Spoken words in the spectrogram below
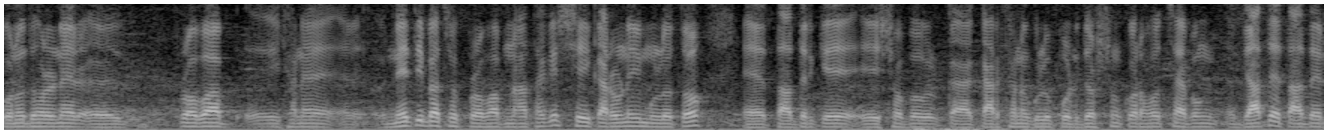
কোনো ধরনের প্রভাব এখানে নেতিবাচক প্রভাব না থাকে সেই কারণেই মূলত তাদেরকে এই সব কারখানাগুলো পরিদর্শন করা হচ্ছে এবং যাতে তাদের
